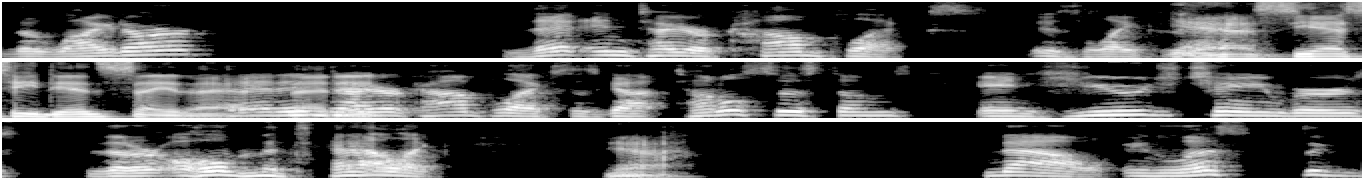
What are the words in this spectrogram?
the lidar that entire complex is like that Yes, yes, he did say that. that That it- entire complex has got tunnel systems and huge chambers that are all metallic yeah, now unless the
